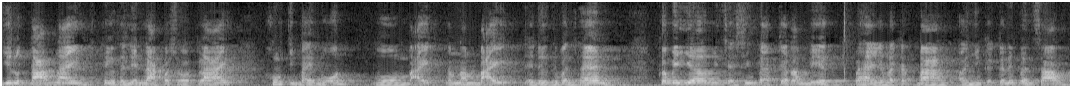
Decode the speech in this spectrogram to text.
dư lực đám này thì có thể liên lạc qua số hotline 0974 47 557 để được tư vấn thêm. Còn bây giờ mình sẽ xin phép cho tạm biệt và hẹn gặp lại các bạn ở những cái clip bên sau.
